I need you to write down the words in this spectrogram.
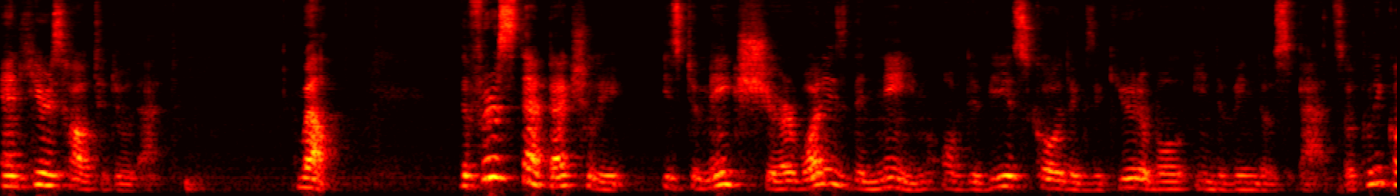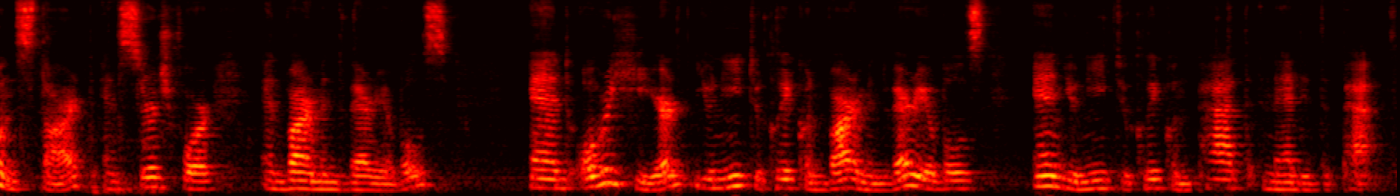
And here's how to do that. Well, the first step actually is to make sure what is the name of the VS Code executable in the Windows path. So click on Start and search for environment variables. And over here, you need to click on environment variables and you need to click on path and edit the path.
